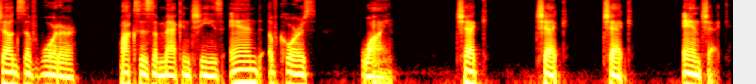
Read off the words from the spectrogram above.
jugs of water, boxes of mac and cheese, and, of course, wine. Check, check, check, and check.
